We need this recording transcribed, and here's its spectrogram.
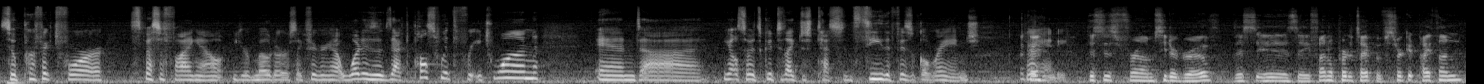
So perfect for specifying out your motors, like figuring out what is the exact pulse width for each one, and uh, you know, so it's good to like just test and see the physical range. Very handy. This is from Cedar Grove. This is a final prototype of Circuit Python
